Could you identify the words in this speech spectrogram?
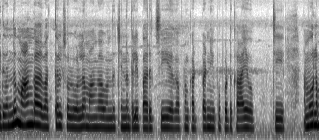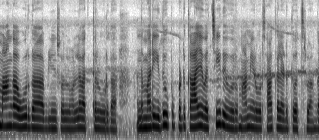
இது வந்து மாங்காய் வத்தல் சொல்லுவோம்ல மாங்காய் வந்து சின்னத்துலேயே பறித்து அதுக்கப்புறம் கட் பண்ணி உப்பு போட்டு காய வச்சு நம்ம ஊரில் மாங்காய் ஊறுகாய் அப்படின்னு சொல்லுவோம்ல வத்தல் ஊறுகாய் அந்த மாதிரி இது உப்பு போட்டு காய வச்சு இது ஒரு மாமியார் ஒரு சாக்கில் எடுத்து வச்சுருவாங்க.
